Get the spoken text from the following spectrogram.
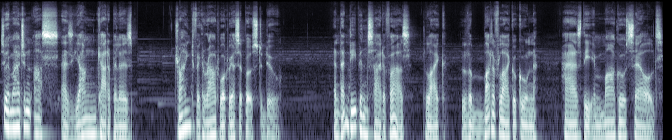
So imagine us as young caterpillars trying to figure out what we are supposed to do. And then deep inside of us, like the butterfly cocoon has the imago cells,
